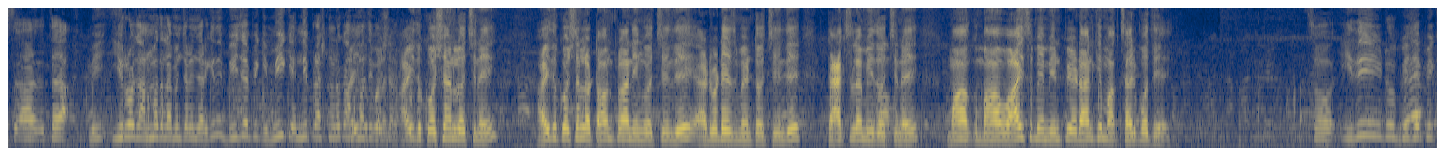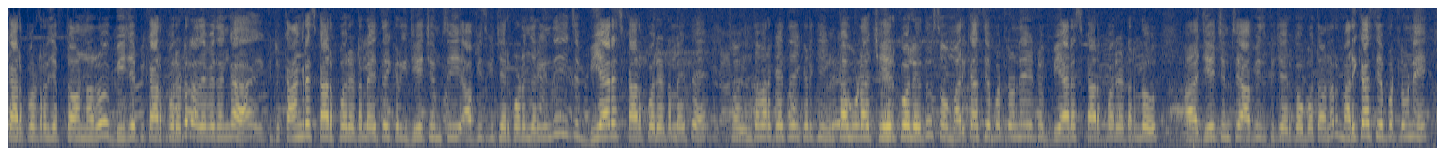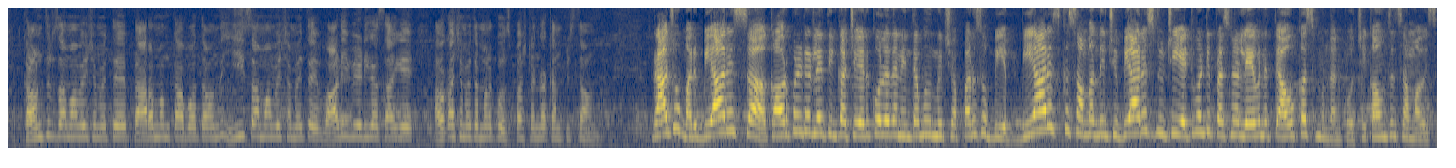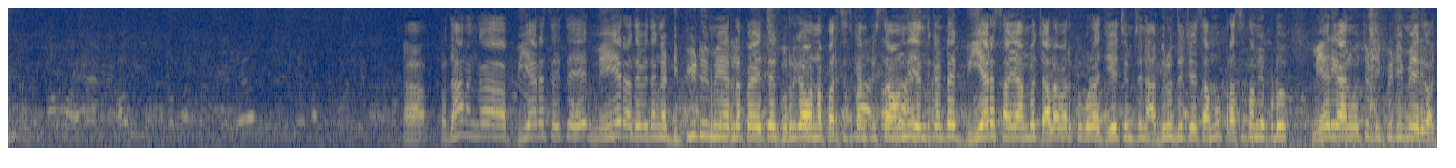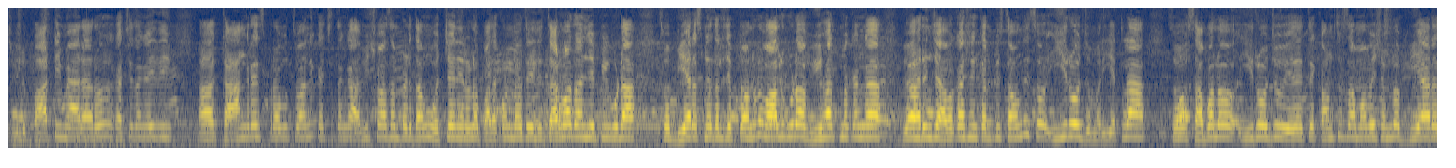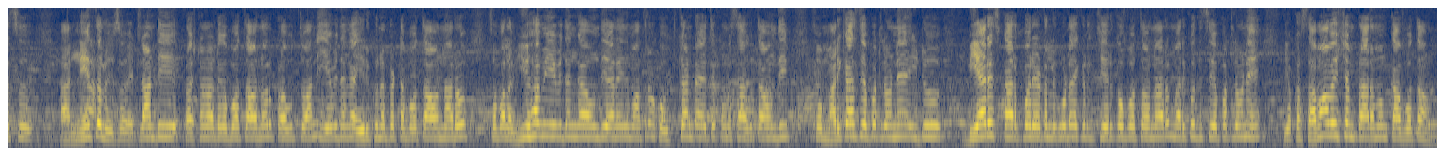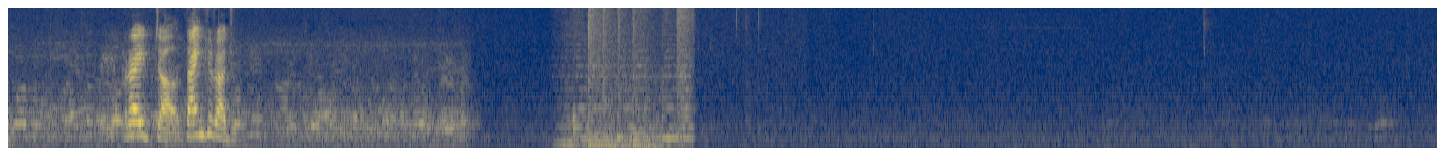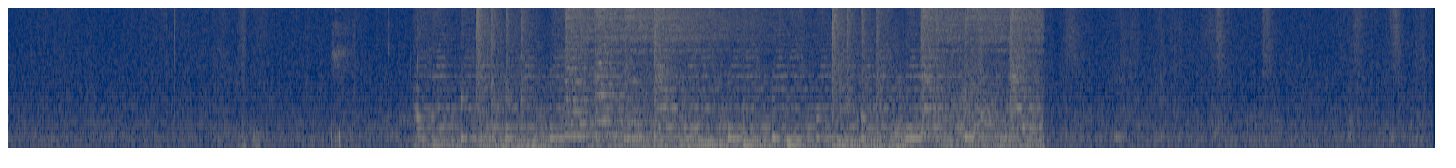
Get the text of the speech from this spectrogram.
ఈ రోజు అనుమతి లభించడం జరిగింది బీజేపీకి మీకు ఎన్ని ప్రశ్నలకు అనుమతి ఐదు క్వశ్చన్లు వచ్చినాయి. ఐదు క్వశ్చన్లో టౌన్ ప్లానింగ్ వచ్చింది అడ్వర్టైజ్మెంట్ వచ్చింది ట్యాక్స్ల మీద వచ్చినాయి. మాకు మా వాయిస్ మేము వినిపించడానికి మాకు సరిపోతాయి. సో ఇది ఇటు బీజేపీ కార్పొరేటర్ చెప్తా ఉన్నారు. బీజేపీ కార్పొరేటర్ అదేవిధంగా ఇటు కాంగ్రెస్ కార్పొరేటర్లు అయితే ఇక్కడికి జిహెచ్ఎంసీ ఆఫీస్కి చేరుకోవడం జరిగింది. ఇటు బీఆర్ఎస్ కార్పొరేటర్లు అయితే సో ఇంతవరకు అయితే ఇక్కడికి ఇంకా కూడా చేరుకోలేదు. సో మరికాసేపట్లోనే ఇటు బీఆర్ఎస్ కార్పొరేటర్లు జిహెచ్ఎంసీ ఆఫీస్కి చేరుకోబోతా ఉన్నారు. మరికాసేపట్లోనే కౌన్సిల్ సమావేశం అయితే ప్రారంభం కాబోతా ఉంది. ఈ సమావేశం అయితే వాడి వేడిగా సాగే అవకాశం అయితే మనకు స్పష్టంగా కనిపిస్తూ ఉంది. రాజు మరి బీఆర్ఎస్ కార్పొరేటర్లు అయితే ఇంకా చేరుకోలేదని ఇంతకుముందు మీరు చెప్పారు. సో బీఆర్ఎస్కి సంబంధించి బీఆర్ఎస్ నుంచి ఎటువంటి ప్రశ్నలు లేవనెత్తే అవకాశం ఉందనుకోవచ్చు ఈ కౌన్సిల్ సమావేశంలో? ప్రధానంగా బీఆర్ఎస్ అయితే మేయర్ అదేవిధంగా డిప్యూటీ మేయర్లపై అయితే గురిగా ఉన్న పరిస్థితి కనిపిస్తూ ఉంది. ఎందుకంటే బీఆర్ఎస్ హయాంలో చాలా వరకు కూడా జిహెచ్ఎంసీని అభివృద్ధి చేశాము. ప్రస్తుతం ఇప్పుడు మేయర్ కానివచ్చు డిప్యూటీ మేయర్ కావచ్చు. వీళ్ళు పార్టీ మారారు. ఖచ్చితంగా ఇది కాంగ్రెస్ ప్రభుత్వాన్ని ఖచ్చితంగా అవిశ్వాసం పెడతాము. వచ్చే నెలలో పదకొండవ తేదీ తర్వాత అని చెప్పి కూడా సో బీఆర్ఎస్ నేతలు చెప్తా ఉన్నారు. వాళ్ళు కూడా వ్యూహాత్మకంగా వ్యవహరించే అవకాశం కనిపిస్తూ ఉంది. సో ఈ రోజు మరి ఎట్లా సో సభలో ఈ రోజు ఏదైతే కౌన్సిల్ సమావేశంలో బీఆర్ఎస్ నేతలు సో ఎట్లాంటి ప్రశ్నలు అడగబోతా ఉన్నారు? ప్రభుత్వాన్ని ఏ విధంగా ఇరుకున పెట్టబోతా ఉన్నారు? సో వాళ్ళ వ్యూహ ఏ విధంగా ఉంది అనేది మాత్రం ఒక ఉత్కంఠ అయితే కొనసాగుతూ ఉంది. సో మరి కాసేపట్లోనే ఇటు బీఆర్ఎస్ కార్పొరేటర్లు కూడా ఇక్కడికి చేరుకోబోతున్నారు. మరికొద్దిసేపట్లోనే మరికొద్ది సేపట్లోనే ఈ యొక్క సమావేశం ప్రారంభం కాబోతా ఉంది. Right thank you Raju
